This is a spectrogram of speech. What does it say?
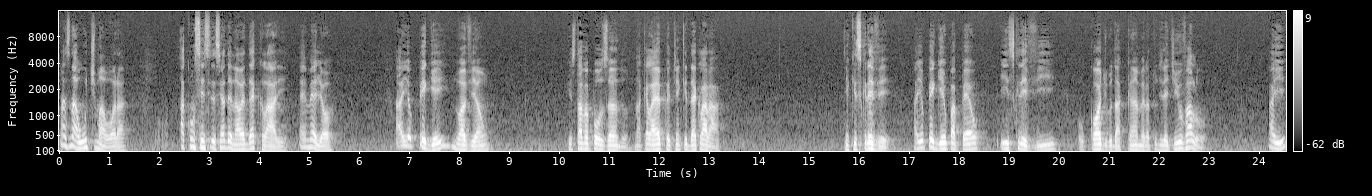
Mas na última hora, a consciência disse assim, Adenal, é declare, é melhor. Aí eu peguei no avião que estava pousando, naquela época eu tinha que declarar. Tinha que escrever. Aí eu peguei o papel e escrevi o código da câmera, tudo direitinho, e o valor. Aí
